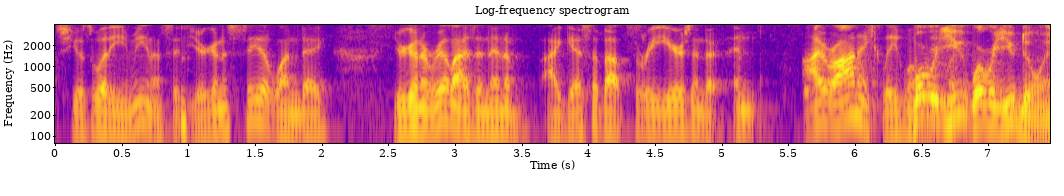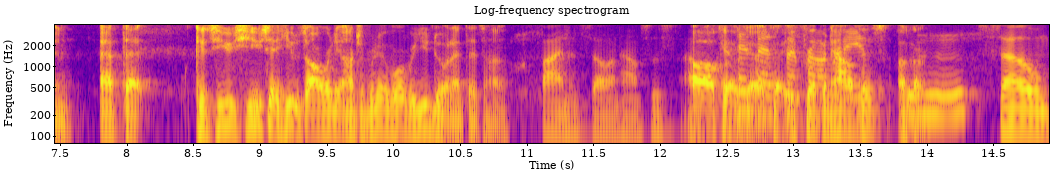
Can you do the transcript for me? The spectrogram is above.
She goes, What do you mean? I said, You're going to see it one day. You're going to realize. And then uh, I guess about three years into, and ironically, when What were we you? What were you doing at that? Because you you said he was already an entrepreneur. What were you doing at that time? buying and selling houses. I Oh, okay, okay, okay. You're flipping houses. Okay. So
